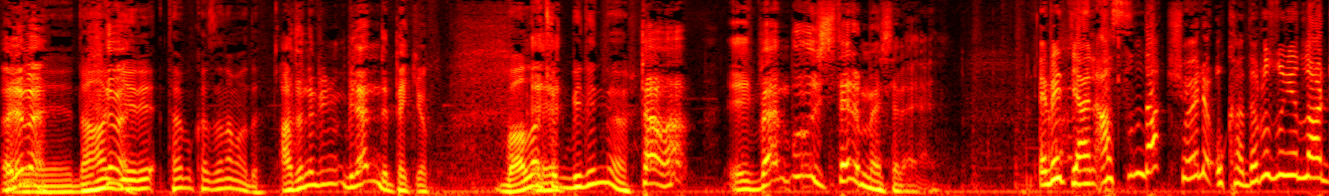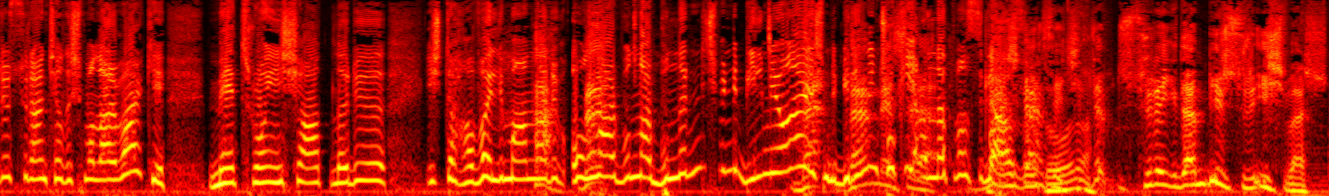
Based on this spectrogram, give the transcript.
öyle mi? Ee, daha Değil mi? geri tabii kazanamadı. Adını bil- bilen de pek yok. Vallahi Evet. çok bilinmiyor. Tamam. E, ben bunu isterim mesela yani. Evet yani aslında şöyle o kadar uzun yıllardır süren çalışmalar var ki metro inşaatları işte havalimanları Ha, onlar bunlar bunların hiçbirini bilmiyorlar ya Ben- şimdi birinin ben çok iyi mesela anlatması lazım. Başkan Doğru. seçildim. Süre giden bir sürü iş var.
